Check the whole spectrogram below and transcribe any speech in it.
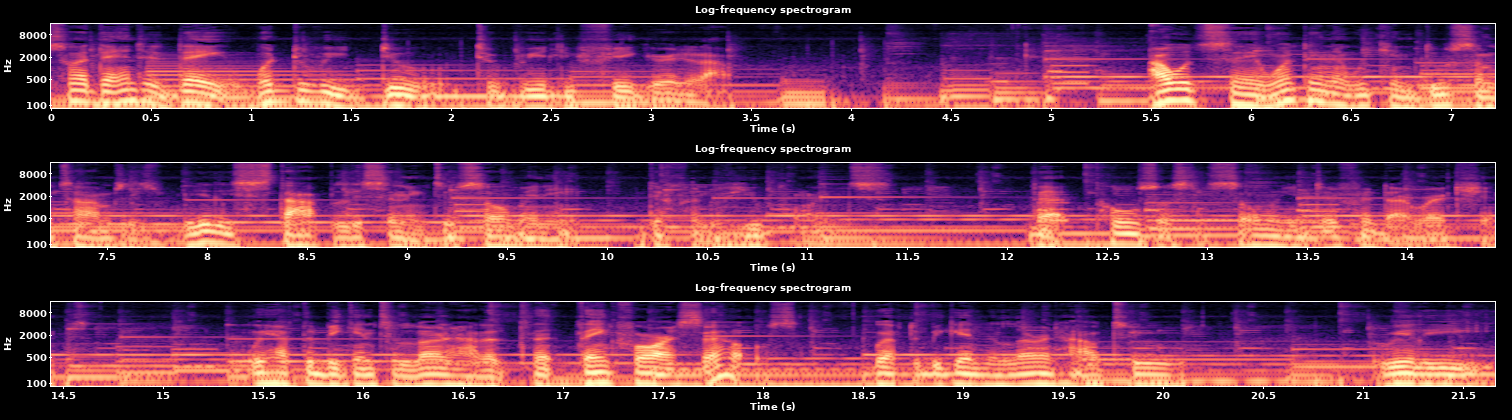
So at the end of the day, what do we do to really figure it out? I would say one thing that we can do sometimes is really stop listening to so many different viewpoints that pulls us in so many different directions. We have to begin to learn how to th- think for ourselves. We have to begin to learn how to really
